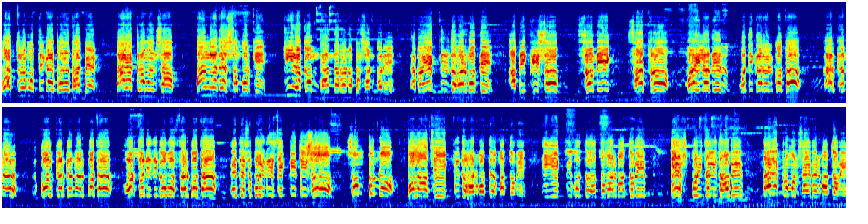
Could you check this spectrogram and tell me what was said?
পত্র পত্রিকায় পড়ে থাকবেন। তারেক রহমান সাহেব বাংলাদেশ সম্পর্কে কি রকম ধ্যান ধারণা পোষণ করে? এবং একত্রিশ দফার মধ্যে আপনি কৃষক, শ্রমিক, ছাত্র, মহিলাদের অধিকারের কথা, কারখানার, কলকারখানার কথা, অর্থনৈতিক অবস্থার কথা, এদেশে বৈদেশিক নীতি সহ সম্পূর্ণ বলা আছে একটি দফার মধ্যে, মাধ্যমে। এই একটি দফার মাধ্যমে দেশ পরিচালিত হবে তারেক রহমান সাহেবের মাধ্যমে।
